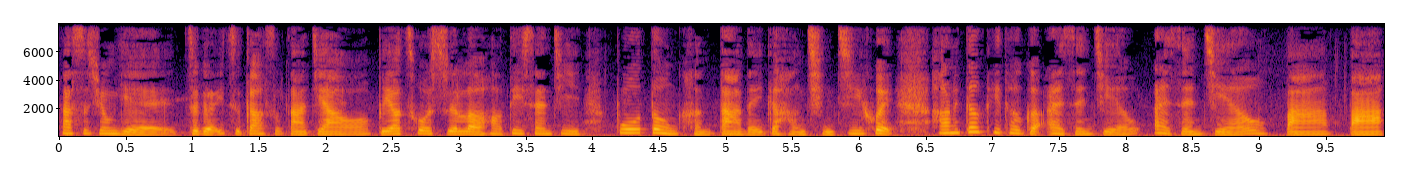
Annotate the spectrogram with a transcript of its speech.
大师兄也这个一直告诉大家哦，不要错失了哈第三季波动很大的一个行情机会。好，你都可以透过二三九二三九八八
